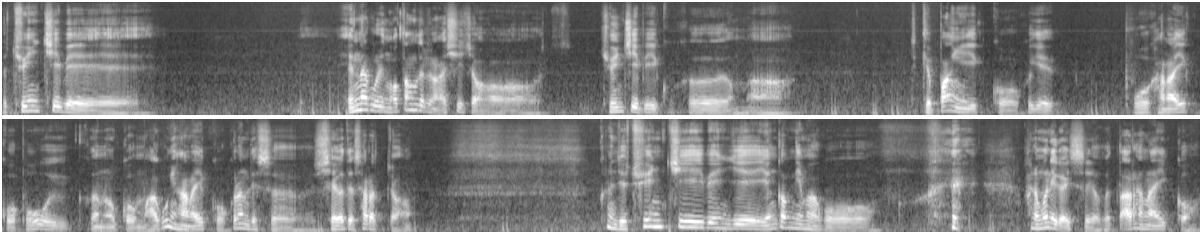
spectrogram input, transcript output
그 주인집에, 옛날 우리 노땅들은 아시죠? 주인집이 있고, 그, 막, 겹방이 있고, 그게 부엌 하나 있고 부엌은 없고 마궁이 하나 있고 그런 데서 세어대 살았죠. 그런 이제 추인집에 이제 영감님하고 할머니가 있어요. 그 딸 하나 있고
